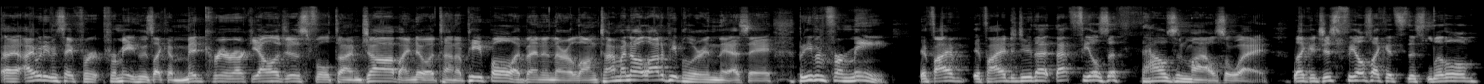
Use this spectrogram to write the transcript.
I would even say for, for me, who's like a mid career archaeologist, full time job, I know a ton of people. I've been in there a long time. I know a lot of people who are in the SAA. But even for me, if I if I had to do that, that feels a thousand miles away. Like it just feels like it's this little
